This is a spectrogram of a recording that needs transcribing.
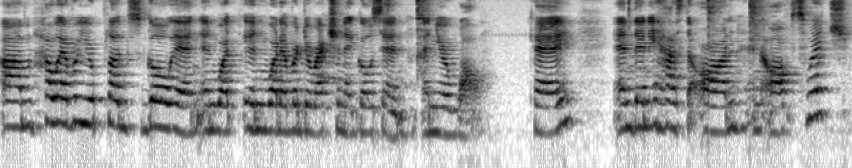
um, however your plugs go in and what in whatever direction it goes in in your wall. Okay? And then it has the on and off switch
